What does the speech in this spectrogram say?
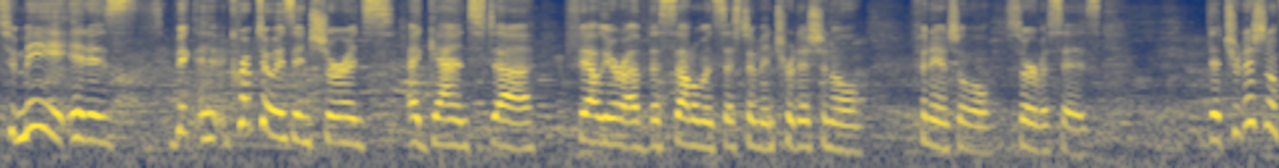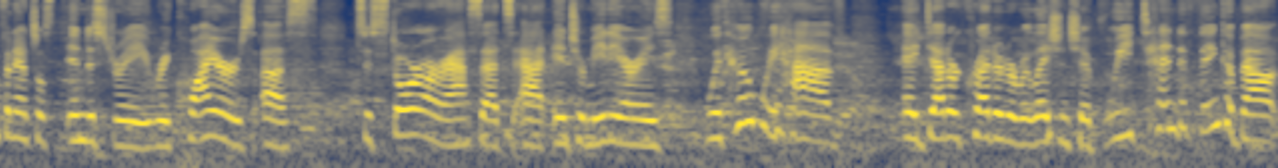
to me, it is crypto is insurance against uh, failure of the settlement system in traditional financial services. The traditional financial industry requires us to store our assets at intermediaries with whom we have a debtor creditor relationship. We tend to think about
